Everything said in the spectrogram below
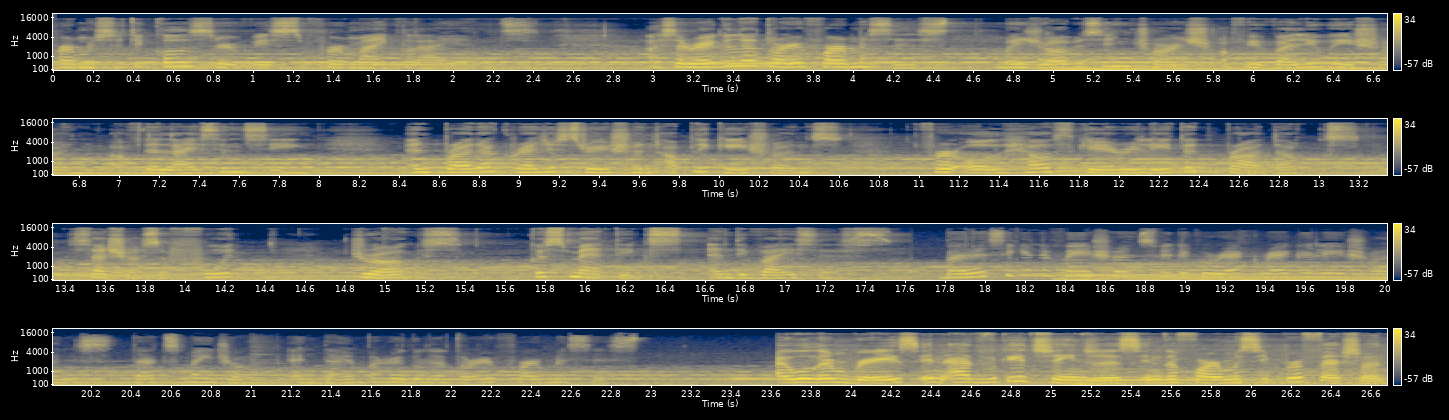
pharmaceutical service for my clients. As a regulatory pharmacist, my job is in charge of evaluation of the licensing and product registration applications for all healthcare related products such as food, drugs, cosmetics, and devices. Balancing innovations with the correct regulations, that's my job, and I'm a regulatory pharmacist. I will embrace and advocate changes in the pharmacy profession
